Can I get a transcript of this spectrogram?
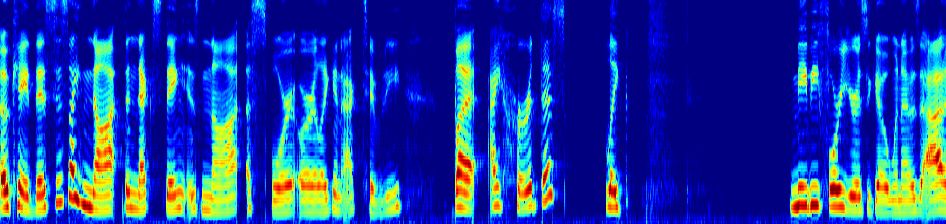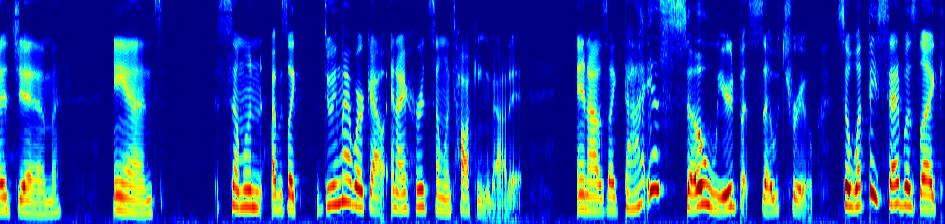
Okay, this is like not the next thing is not a sport or like an activity, but I heard this like maybe four years ago when I was at a gym and someone, I was like doing my workout and I heard someone talking about it. And I was like, that is so weird, but so true. So, what they said was like,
